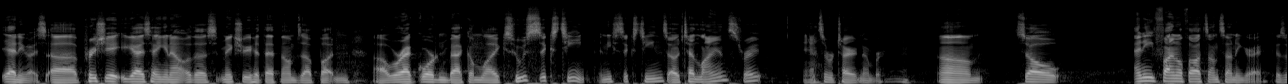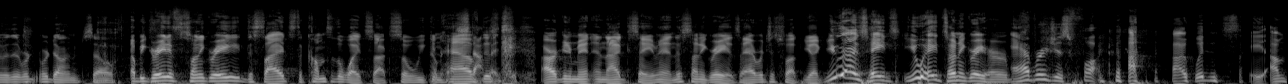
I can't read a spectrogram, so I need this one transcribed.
yeah, anyways, uh, appreciate you guys hanging out with us. Make sure you hit that thumbs up button. Uh, we're at Gordon Beckham likes. Who's 16? Any 16s? Oh, Ted Lyons, right? Yeah. It's a retired number. Um, so any final thoughts on Sonny Gray? Because we're, we're, we're done. So It'd be great if Sonny Gray decides to come to the White Sox so we can have this it. argument and I say, man, this Sonny Gray is average as fuck. You're like, you guys hate you hate Sonny Gray, Herb. average as fuck. I wouldn't say I'm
